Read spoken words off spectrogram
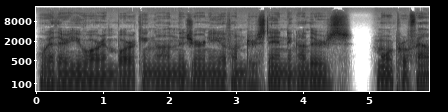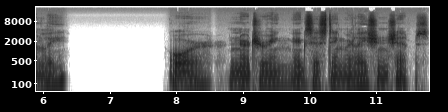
Whether you are embarking on the journey of understanding others more profoundly, or nurturing existing relationships.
